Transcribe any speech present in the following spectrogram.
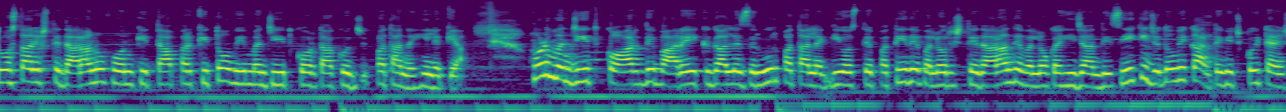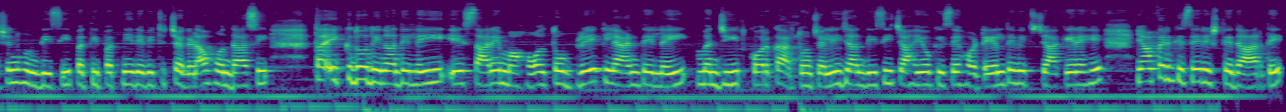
ਦੋਸਤਾਂ, ਰਿਸ਼ਤੇਦਾਰਾਂ ਨੂੰ ਫੋਨ ਕੀਤਾ, ਪਰ ਕਿਤੋਂ ਵੀ ਮਨਜੀਤ ਕੌਰ ਦਾ ਕੁਝ ਪਤਾ ਨਹੀਂ ਲੱਗਿਆ। ਹੁਣ ਮਨਜੀਤ ਕੌਰ ਦੇ ਬਾਰੇ ਇੱਕ ਗੱਲ ਜ਼ਰੂਰ ਪਤਾ ਲੱਗੀ। ਉਸ ਦੇ ਪਤੀ ਦੇ ਵੱਲੋਂ, ਰਿਸ਼ਤੇਦਾਰਾਂ ਦੇ ਵੱਲੋਂ ਕਹੀ ਜਾਂਦੀ ਸੀ ਕਿ ਜਦੋਂ ਵੀ ਘਰ ਦੇ ਵਿੱਚ ਕੋਈ ਟੈਨਸ਼ਨ ਹੁੰਦੀ ਸੀ ਪਤੀ ਪਤਨੀ ਦੇ ਵਿੱਚ ਝਗੜਾ ਹੁੰਦਾ ਸੀ, ਤਾਂ ਇੱਕ ਦੋ ਦਿਨਾਂ ਦੇ ਲਈ ਇਹ ਸਾਰੇ ਮਾਹੌਲ ਤੋਂ ਬ੍ਰੇਕ ਲੈਣ ਦੇ ਲਈ ਮਨਜੀਤ ਕੌਰ ਘਰ ਤੋਂ ਚਲੀ ਜਾਂਦੀ ਸੀ, ਚਾਹੇ ਉਹ ਕਿਸੇ ਹੋਟਲ ਦੇ ਵਿੱਚ ਜਾ ਕੇ ਰਹੇ ਜਾਂ ਫਿਰ ਕਿਸੇ ਰਿਸ਼ਤੇਦਾਰ ਦੇ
